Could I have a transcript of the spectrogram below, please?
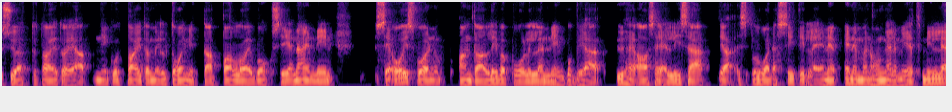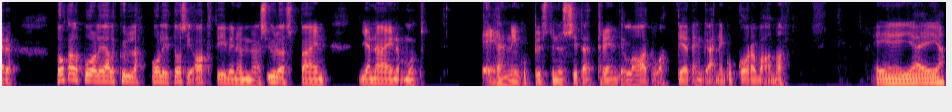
syöttötaito ja niin kuin taito, millä toimittaa palloja boksiin ja näin, niin se olisi voinut antaa Liverpoolille niin kuin vielä yhden aseen lisää ja luoda Citylle en, enemmän ongelmia. Et Miller tokalla puolella kyllä oli tosi aktiivinen myös ylöspäin ja näin, mutta eihän niin kuin pystynyt sitä trendin laatua tietenkään niin kuin korvaamaan. Ei, ja, ei, ja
